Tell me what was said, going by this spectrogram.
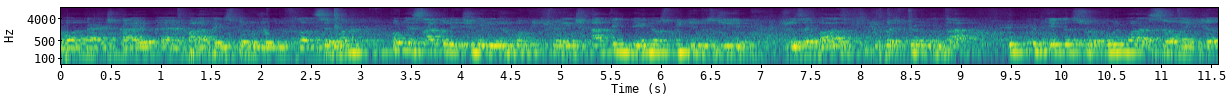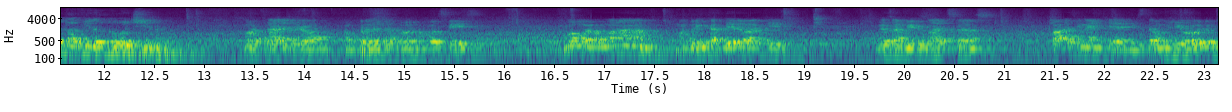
boa tarde, Caio. É, parabéns pelo jogo do final de semana. Começar a coletiva de hoje um pouquinho diferente, atendendo aos pedidos de José Vaz, que pediu para te perguntar o porquê da sua comemoração aí, que já está virando rotina. Boa tarde, João. É um prazer estar falando com vocês. Bom, é uma, uma brincadeira lá que meus amigos lá de Santos fazem, né? Que é estamos de olho.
